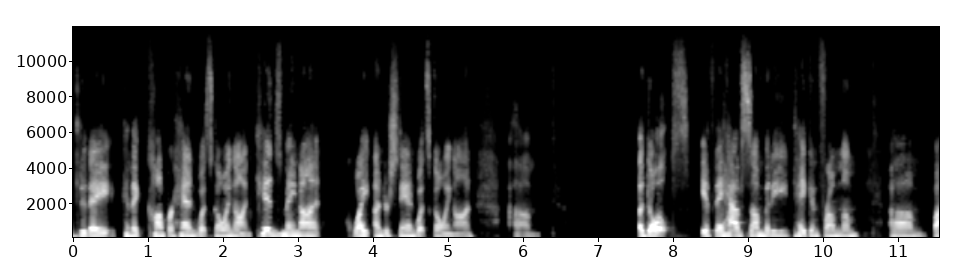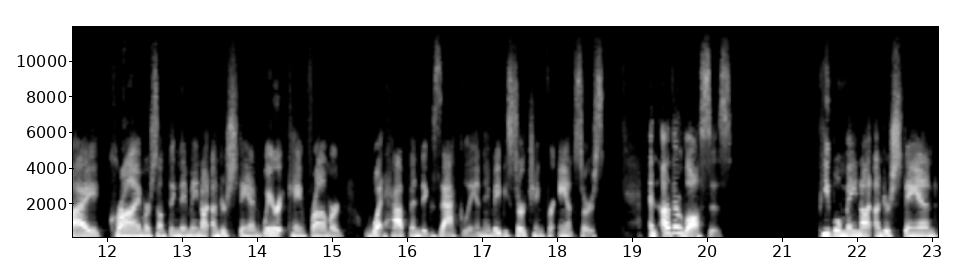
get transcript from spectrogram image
Do they can they comprehend what's going on? Kids may not quite understand what's going on. Um, adults if they have somebody taken from them um, by crime or something they may not understand where it came from or what happened exactly and they may be searching for answers. And other losses people may not understand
